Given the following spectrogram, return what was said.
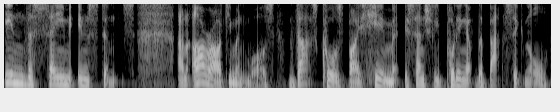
in the same instance. And our argument was that's caused by him essentially putting up the bat signal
